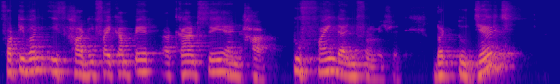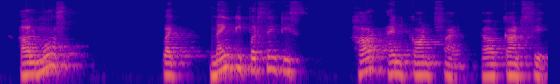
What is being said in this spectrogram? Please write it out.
41 is hard if I compare I can't say and hard to find the information. But to judge, almost like 90% is hard and can't find or can't say.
